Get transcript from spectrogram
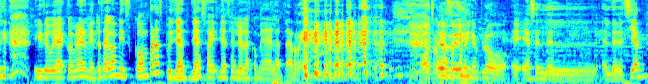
dice, voy a comer. Mientras hago mis compras, pues ya, ya, ya salió la comida de la tarde. Otro caso, por ejemplo, e, es el, del, el de Deciem.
